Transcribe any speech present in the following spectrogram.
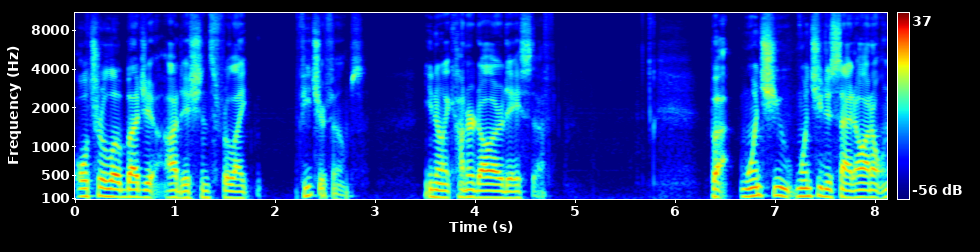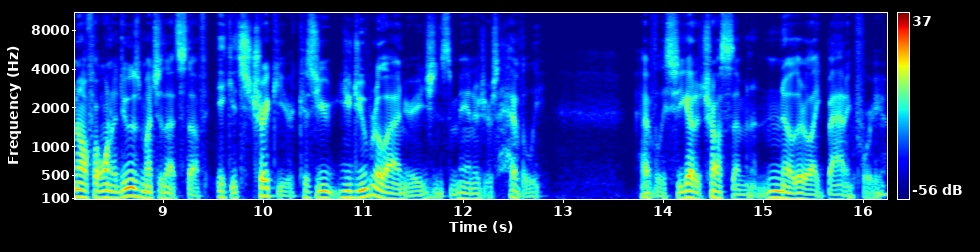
ultra low budget auditions for like feature films you know like $100 a day stuff. But once you once you decide oh i don't know if i want to do as much of that stuff it gets trickier because you you do rely on your agents and managers heavily heavily. So you got to trust them and know they're like batting for you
